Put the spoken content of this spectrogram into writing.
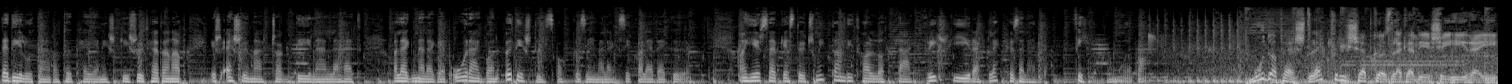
de délutánra több helyen is kisüthet a nap, és eső már csak délen lehet. A legmelegebb órákban 5 és 10 fok közé melegszik a levegő. A hírszerkesztő Csmittandit hallották, friss hírek legközelebb fél múlva. Budapest legfrissebb közlekedési hírei,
